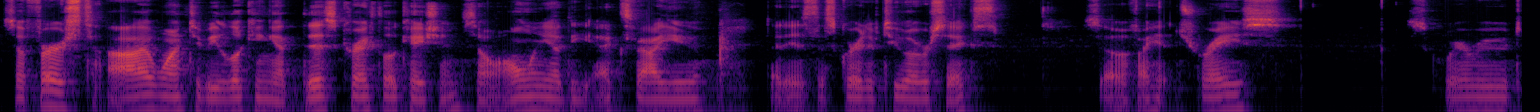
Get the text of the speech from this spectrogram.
So first, I want to be looking at this correct location, so only of the x value that is the square root of 2 over 6. So if I hit trace, square root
